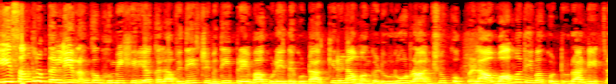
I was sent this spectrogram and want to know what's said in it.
ಈ ಸಂದರ್ಭದಲ್ಲಿ ರಂಗಭೂಮಿ ಹಿರಿಯ ಕಲಾವಿದೆ ಶ್ರೀಮತಿ ಪ್ರೇಮಾ ಗುಳೇದಗುಡ್ಡ ಕಿರಣ ಮಂಗಳೂರು, ರಾಜು ಕೊಪ್ಪಳ, ವಾಮದೇವ ಕೊಟ್ಟೂರ, ನೇತ್ರ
